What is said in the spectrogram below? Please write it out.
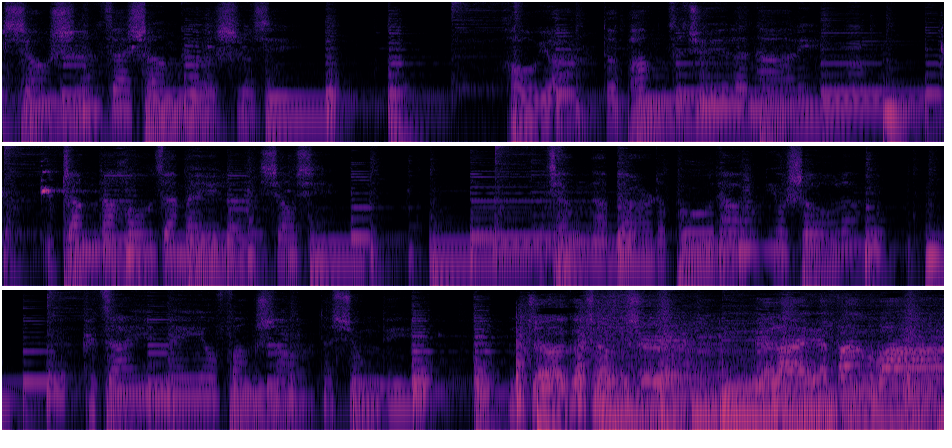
消失在上个世纪，后院的胖子去了哪里？长大后再没了消息。墙那边的葡萄又熟了，可再也没有放哨的兄弟。这个城市越来越繁华，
